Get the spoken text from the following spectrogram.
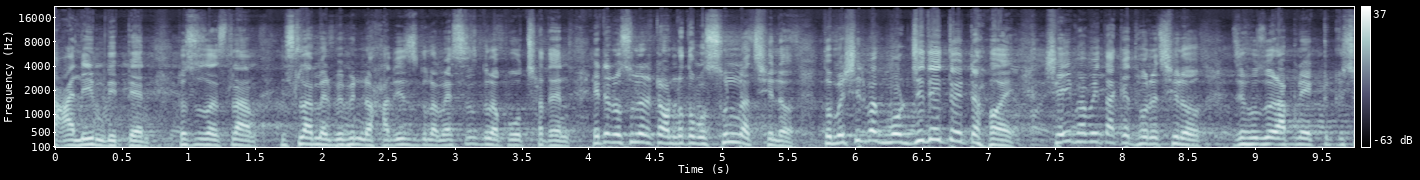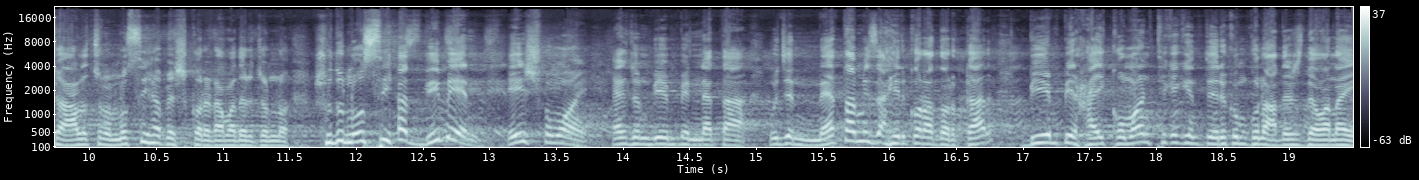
তালিম দিতেন। রসুল ইসলাম, ইসলামের বিভিন্ন হাদিসগুলো, মেসেজগুলো পৌঁছাতেন। এটা রসুলের একটা অন্যতম সুন্না ছিল। তো বেশিরভাগ মসজিদেই তো এটা হয়। সেইভাবেই তাকে ধরেছিল যে, হুজুর, আপনি একটু কিছু আলোচনা, নসিহা পেশ করেন আমাদের জন্য। শুধু নসিহা দিবেন, এই সময় একজন বিএনপির নেতা, ওই যে নেতামি জাহির করা দরকার। বিএনপির হাইকমান্ড থেকে কিন্তু এরকম কোনো আদেশ দেওয়া নাই।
